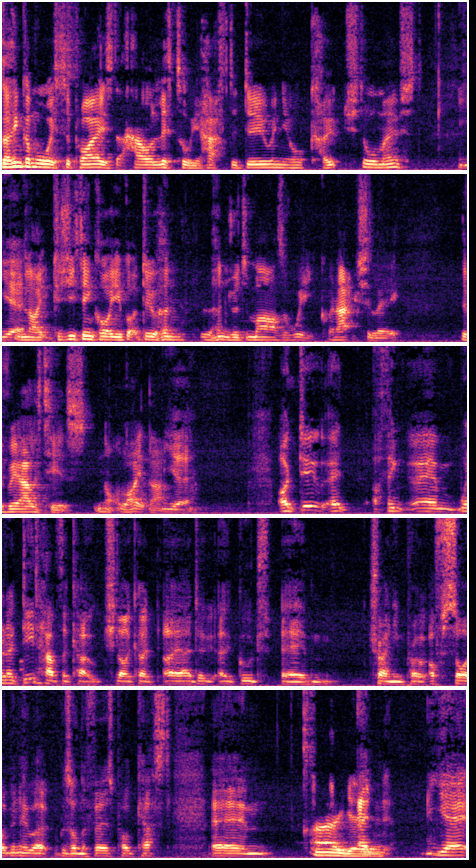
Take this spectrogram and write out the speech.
I think I'm always surprised at how little you have to do when you're coached, almost. Yeah. And like, because you think, oh, you've got to do hundreds, hundreds of miles a week, when actually, the reality is not like that. Yeah. I do. Uh, I think um, when I did have the coach, like I, I had a, a good um, training pro off Simon, who uh, was on the first podcast. Um, uh, yeah, and yeah. yeah.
